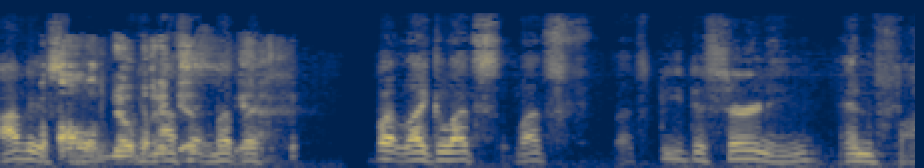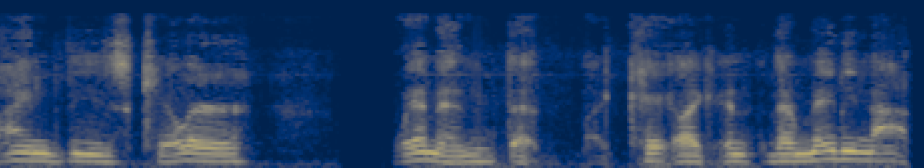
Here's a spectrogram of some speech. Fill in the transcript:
obviously. All of nobody is. saying, but yeah. like, but like let's let's let's be discerning and find these killer women that like like and they're maybe not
